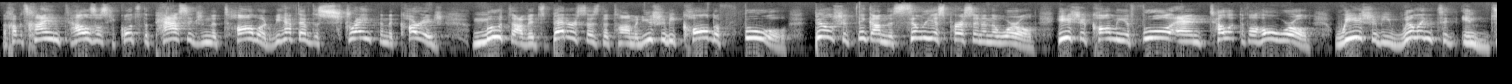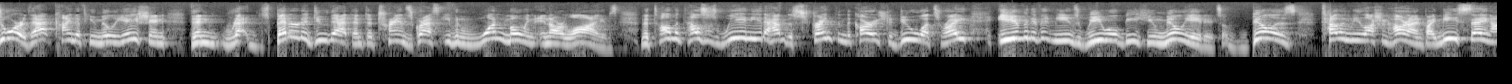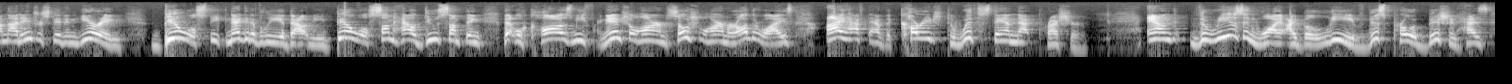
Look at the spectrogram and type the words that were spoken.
The Chofetz Chaim tells us, he quotes the passage in the Talmud, we have to have the strength and the courage. Mutav, it's better, says the Talmud. You should be called a fool. Bill should think I'm the silliest person in the world. He should call me a fool and tell it to the whole world. We should be willing to endure that kind of humiliation. Then it's better to do that than to transgress even one moment in our lives. And the Talmud tells us we need to have the strength and the courage to do what's right, even if it means we will be humiliated. So Bill is telling me Lashon Hara, and by me saying I'm not interested in hearing. Bill will speak negatively about me. Bill will somehow do something that will cause me financial harm, social harm, or otherwise. I have to have the courage to withstand that pressure. And the reason why I believe this prohibition has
